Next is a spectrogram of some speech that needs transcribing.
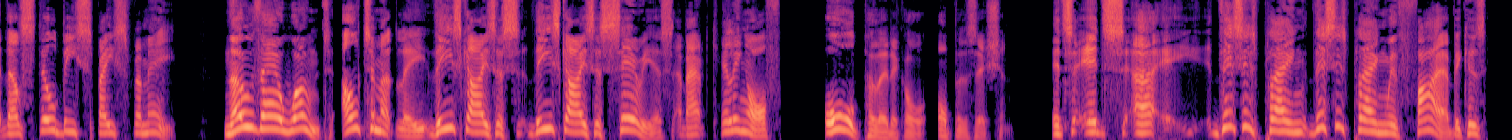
there'll still be space for me. No, there won't. Ultimately, these guys are these guys are serious about killing off all political opposition. It's it's uh, this is playing this is playing with fire because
